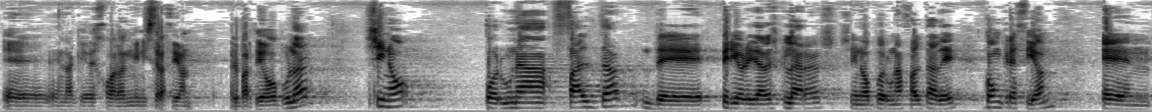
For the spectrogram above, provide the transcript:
eh, en la que dejó a la Administración el Partido Popular, sino por una falta de prioridades claras, sino por una falta de concreción en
